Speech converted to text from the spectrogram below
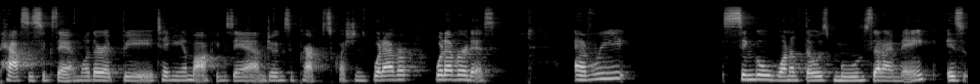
pass this exam, whether it be taking a mock exam, doing some practice questions, whatever, whatever it is. Every single one of those moves that I make is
